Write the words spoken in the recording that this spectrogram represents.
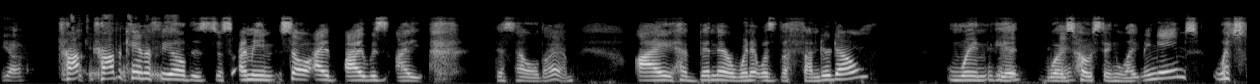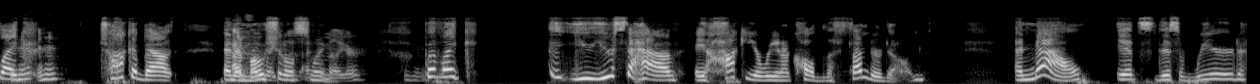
yeah. Tro- That's the choice. That's the Tropicana. Field is just. I mean, so I I was I. This is how old I am. I have been there when it was the Thunderdome, when Mhm, it was hosting Lightning games, which like Mhm, mhm. talk about an I'm emotional swing. Mhm. But like, you used to have a hockey arena called the Thunderdome, and now it's this weird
